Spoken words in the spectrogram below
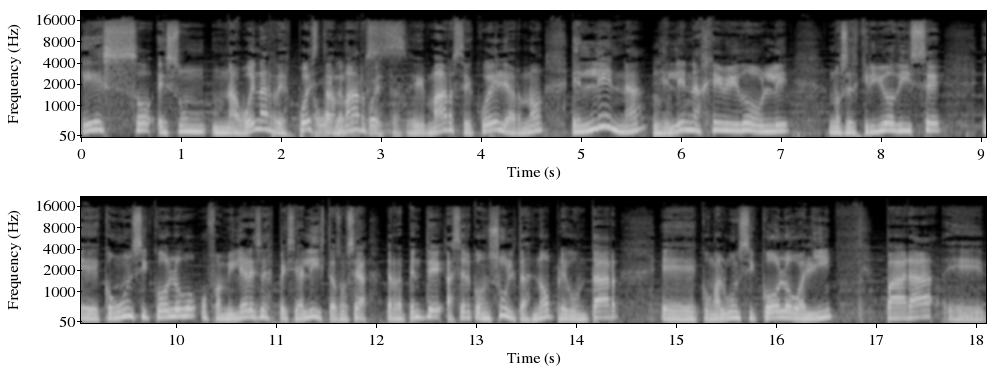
Eso es un- una buena respuesta, Una buena Marce, respuesta. Marce Cuellar, ¿no? Elena, Ujú. Elena GW nos escribió, dice, eh, con un psicólogo o familiares especialistas, o sea, de repente hacer consultas, ¿no? Preguntar eh, con algún psicólogo allí para eh,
